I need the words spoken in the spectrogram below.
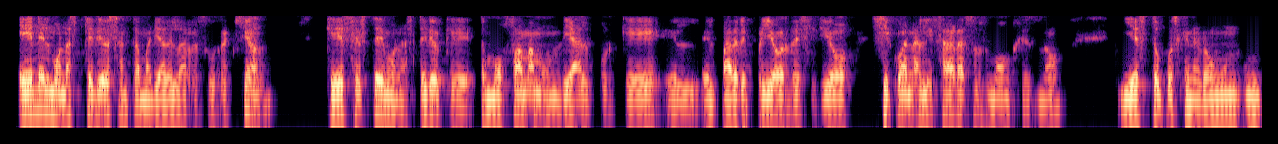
en el monasterio de Santa María de la Resurrección, que es este monasterio que tomó fama mundial porque el, padre prior decidió psicoanalizar a sus monjes, ¿no? Y esto pues generó un,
